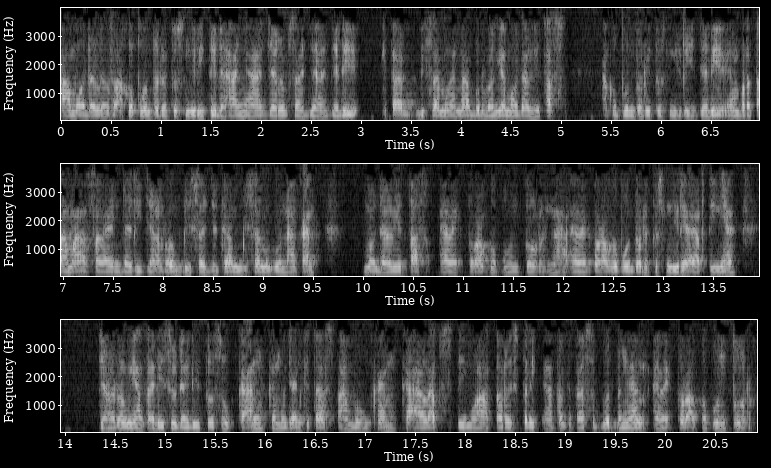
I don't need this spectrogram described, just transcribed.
uh, modalitas akupuntur itu sendiri tidak hanya jarum saja. Jadi kita bisa mengenal berbagai modalitas akupuntur itu sendiri. Jadi yang pertama selain dari jarum bisa juga bisa menggunakan modalitas elektroakupuntur. Nah, elektroakupuntur itu sendiri artinya jarum yang tadi sudah ditusukkan, kemudian kita sambungkan ke alat stimulator listrik atau kita sebut dengan elektroakupuntur.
